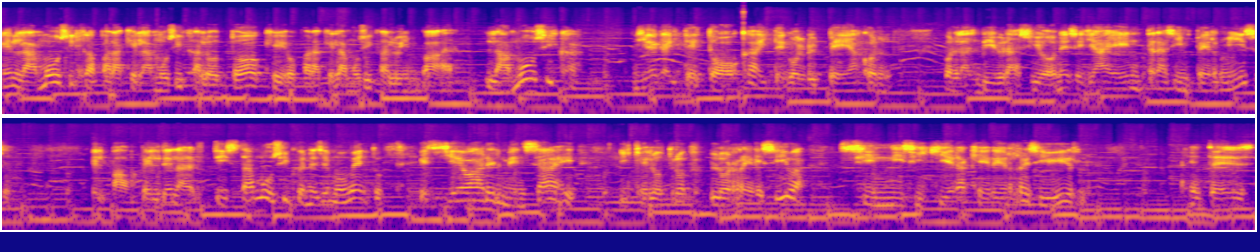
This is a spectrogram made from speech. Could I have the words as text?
en la música para que la música lo toque o para que la música lo invada. La música llega y te toca y te golpea con, con las vibraciones, ella entra sin permiso. El papel del artista músico en ese momento es llevar el mensaje y que el otro lo reciba sin ni siquiera querer recibirlo. Entonces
